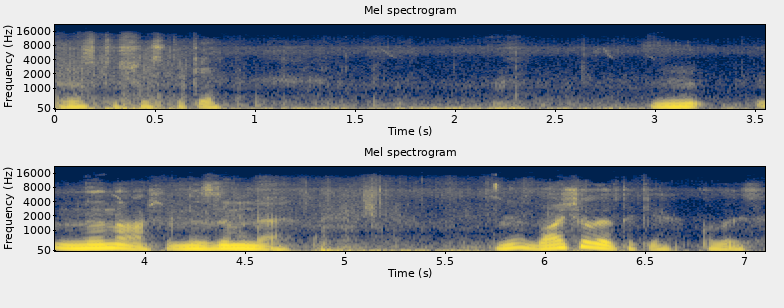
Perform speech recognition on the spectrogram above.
просто щось таке. Не наше, не земне. Ні, бачили таке колись?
